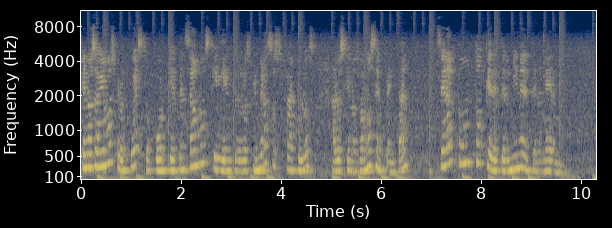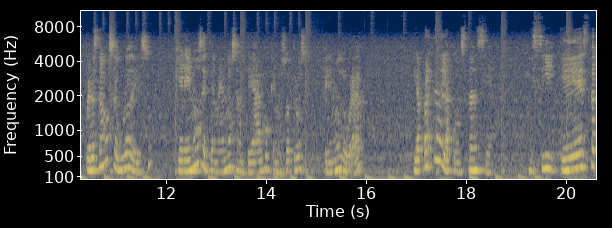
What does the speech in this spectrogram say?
que nos habíamos propuesto, porque pensamos que entre los primeros obstáculos a los que nos vamos a enfrentar será el punto que determine detenerme. Pero ¿estamos seguros de eso? ¿Queremos detenernos ante algo que nosotros queremos lograr? La parte de la constancia y sí, esta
